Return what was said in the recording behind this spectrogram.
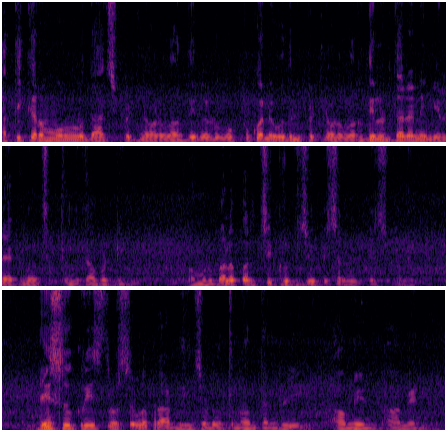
అతిక్రమములను దాచిపెట్టినవాడు వర్ధిల్లుడు ఒప్పుకొని వదిలిపెట్టినవాడు వర్ధిల్లుతాడని మీ లేఖనం చెప్తుంది కాబట్టి మమ్మల్ని బలపరిచి కృప చూపించి నడిపించుకొని. యేసుక్రీస్తు ప్రార్థించి అడుగుతున్నాం తండ్రి. Amen amen.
